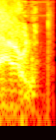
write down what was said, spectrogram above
alone!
